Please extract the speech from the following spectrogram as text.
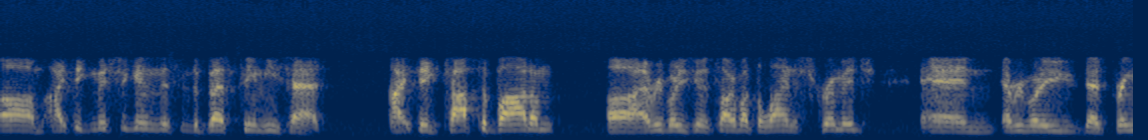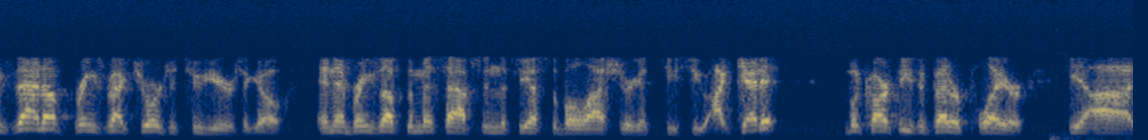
Um, I think Michigan. This is the best team he's had. I think top to bottom, uh, everybody's going to talk about the line of scrimmage, and everybody that brings that up brings back Georgia two years ago, and then brings up the mishaps in the Fiesta Bowl last year against TCU. I get it. McCarthy's a better player. Yeah, uh,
